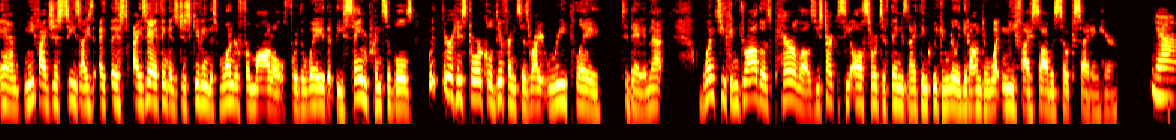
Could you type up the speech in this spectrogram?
And Nephi just sees Isaiah, I think, is just giving this wonderful model for the way that these same principles, with their historical differences, right, replay today. And that once you can draw those parallels, you start to see all sorts of things. And I think we can really get on to what Nephi saw was so exciting here. Yeah.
